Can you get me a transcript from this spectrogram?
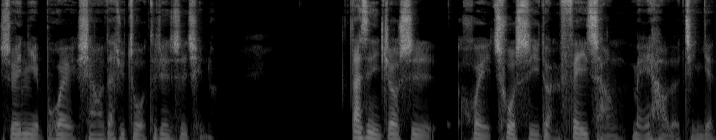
所以你也不会想要再去做这件事情了。但是你就是会错失一段非常美好的经验。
